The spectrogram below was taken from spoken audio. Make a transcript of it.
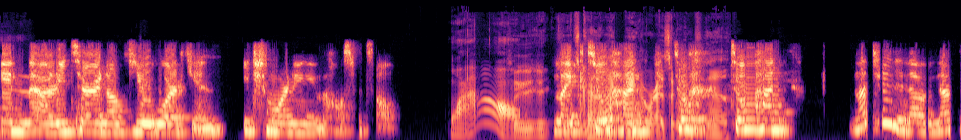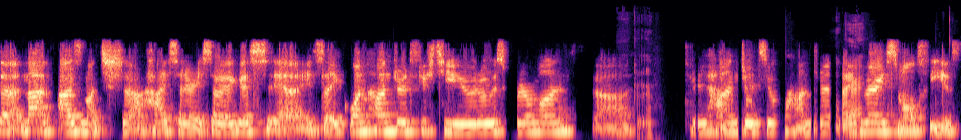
in uh, return of you working each morning in the hospital. Wow. So like two like hand, two, yeah. two hand, not really no, not the, not as much uh, high salary. So I guess yeah, it's like 150 euros per month. Uh, okay. 300 200 okay. like very small fees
